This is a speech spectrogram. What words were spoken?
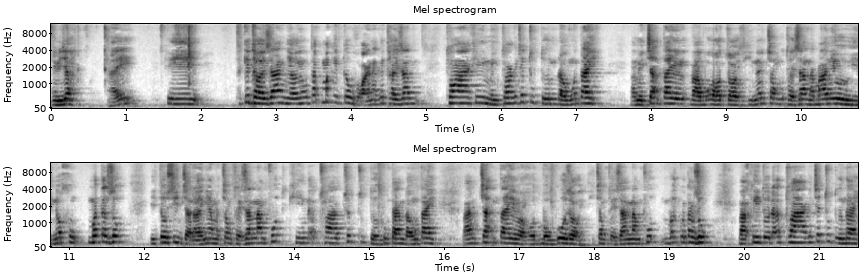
Em biết chưa? Đấy, thì cái thời gian nhiều nhau thắc mắc cái câu hỏi là cái thời gian thoa khi mình thoa cái chất thúc tướng đầu ngón tay và mình chạm tay vào bộ hột rồi thì nó trong cái thời gian là bao nhiêu thì nó không, mất tác dụng. Thì tôi xin trả lời anh em là trong thời gian 5 phút khi đã thoa chút chút từ không tan đóng tay, và em chạm tay vào hột bầu cua rồi thì trong thời gian 5 phút vẫn có tác dụng. Và khi tôi đã thoa cái chất chút từ này,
